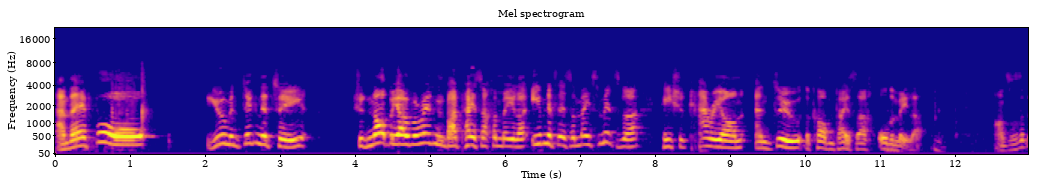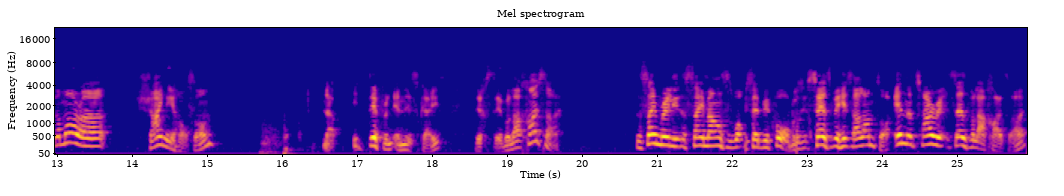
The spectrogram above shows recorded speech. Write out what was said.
And therefore, human dignity should not be overridden by Pesach and Mila, even if there's a Mace Mitzvah, he should carry on and do the Korban Pesach or the Mila. Answers the Gemara, shiny Hoson. No, it's different in this case. Dichsiv the same, really, the same answer as what we said before, because it says v'hitz alamto. In the Torah it says v'lachaisai,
